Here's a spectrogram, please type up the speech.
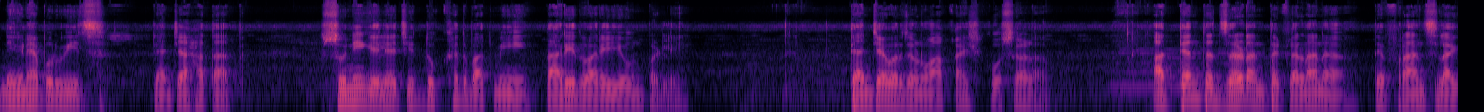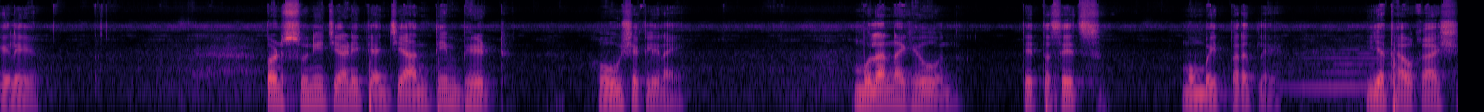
निघण्यापूर्वीच त्यांच्या हातात सुनी गेल्याची दुःखद बातमी तारेद्वारे येऊन पडली. त्यांच्यावर जणू आकाश कोसळलं. अत्यंत जड अंतकरणानं ते फ्रान्सला गेले. पण सुनीची आणि त्यांची अंतिम भेट होऊ शकली नाही. मुलांना घेऊन ते तसेच मुंबईत परतले. यथावकाश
